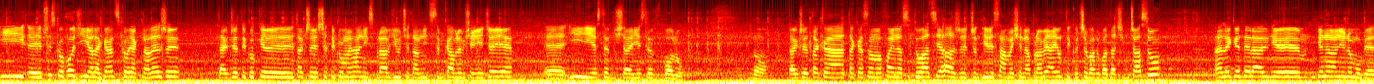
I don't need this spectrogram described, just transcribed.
i y, wszystko chodzi elegancko jak należy, także tylko także jeszcze tylko mechanik sprawdził czy tam nic z tym kablem się nie dzieje y, i jestem dzisiaj, jestem w polu. No, także taka, taka sama fajna sytuacja, że John same się naprawiają, tylko trzeba chyba dać im czasu. Ale generalnie, generalnie no mówię,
